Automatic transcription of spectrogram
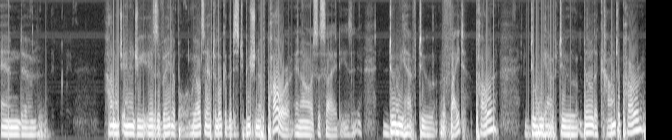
and um, how much energy is available. We also have to look at the distribution of power in our societies. Do we have to fight power? Do we have to build a counter power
